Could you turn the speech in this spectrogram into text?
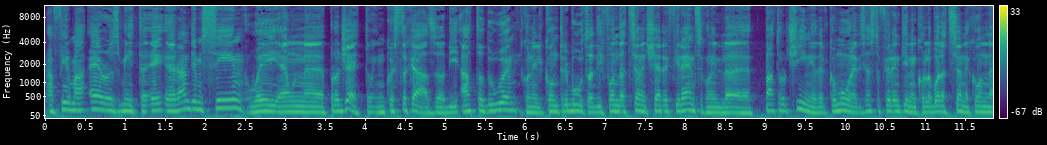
A firma Aerosmith e Randy MC, Way è un eh, progetto, in questo caso di Atto 2, con il contributo di Fondazione CR Firenze, con il eh, patrocinio del comune di Sesto Fiorentino in collaborazione con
